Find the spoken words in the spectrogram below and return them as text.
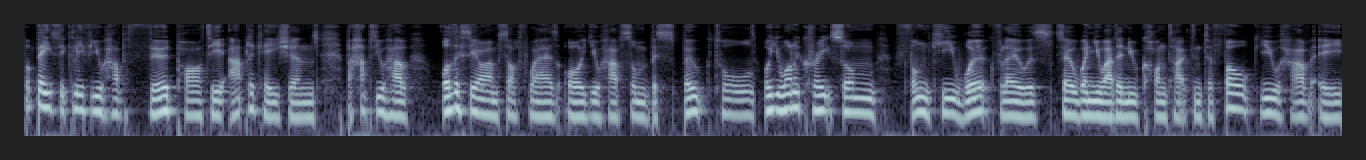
but basically if you have third party applications, perhaps you have other CRM softwares or you have some bespoke tools or you want to create some funky workflows. So when you add a new contact into Folk, you have a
